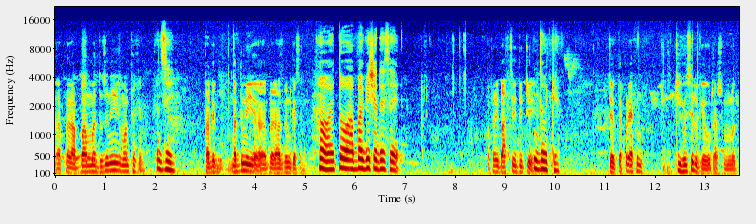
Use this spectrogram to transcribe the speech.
আর আপনার আব্বা আম্মা দুজনেই ওমান থাকেন? জি। তাদের মাধ্যমেই আপনার হাজবেন্ড গেছেন? হয় তো আব্বা বিষে দিয়েছে। আপনার এই বাচ্চা দুইটি? দুইটি। যাক তারপরে এখন কি হয়েছিল কি ওর আসলে মূলত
